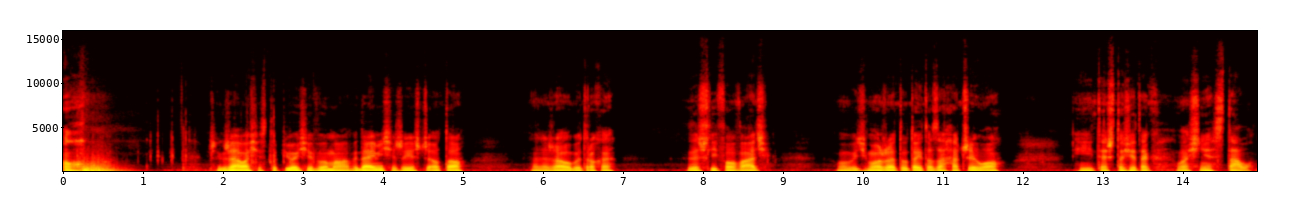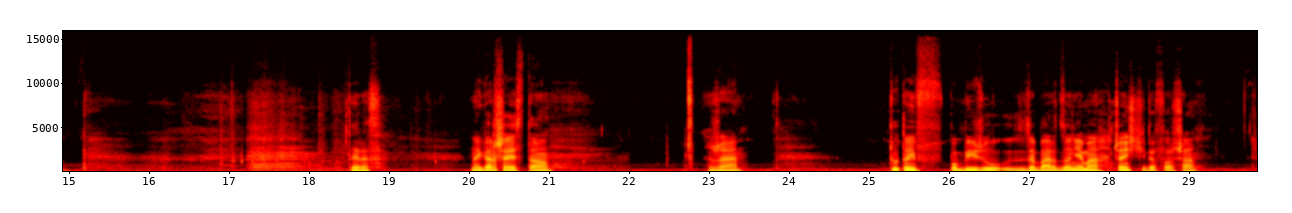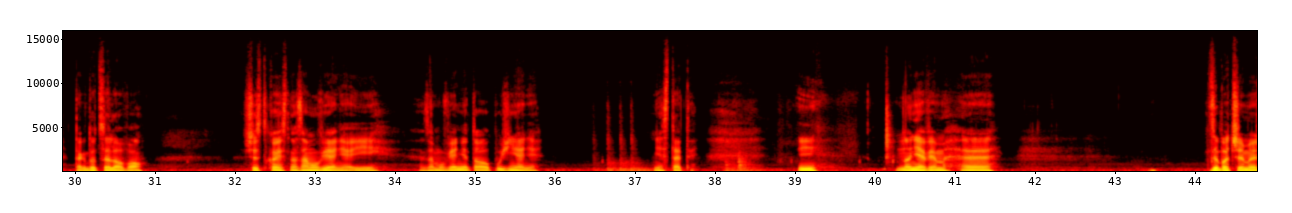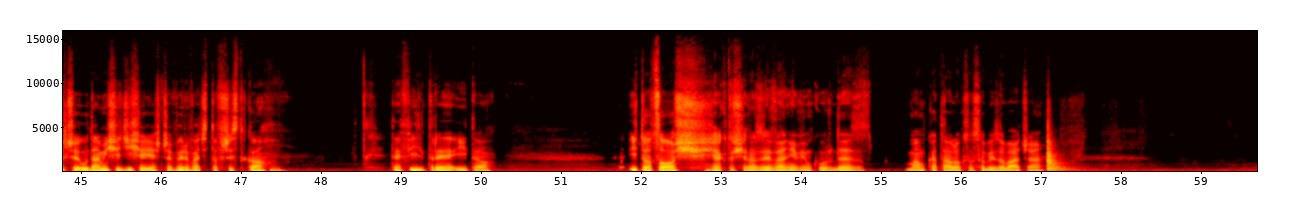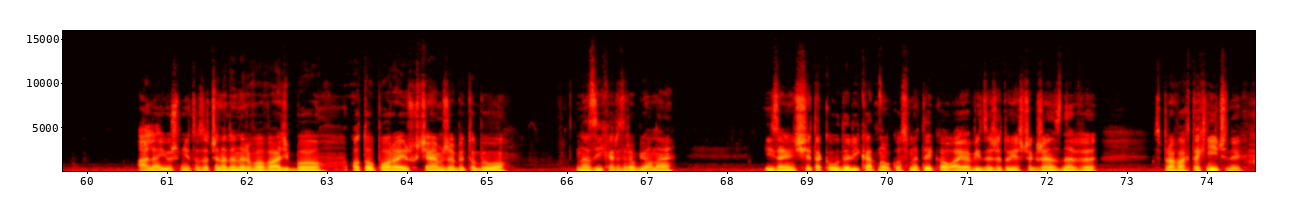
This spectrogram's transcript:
O! Przegrzała się, stopiła się wyłamała. Wydaje mi się, że jeszcze o to należałoby trochę zeszlifować, bo być może tutaj to zahaczyło i też to się tak właśnie stało. Teraz najgorsze jest to, że tutaj w pobliżu za bardzo nie ma części do Forsza, tak docelowo. Wszystko jest na zamówienie i zamówienie to opóźnienie. Niestety. I no nie wiem. E, zobaczymy, czy uda mi się dzisiaj jeszcze wyrwać to wszystko. Te filtry i to. I to coś, jak to się nazywa, nie wiem, kurde. Mam katalog, co sobie zobaczę. ale już mnie to zaczyna denerwować, bo o tą porę już chciałem, żeby to było na zicher zrobione i zająć się taką delikatną kosmetyką, a ja widzę, że tu jeszcze grzęznę w sprawach technicznych.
